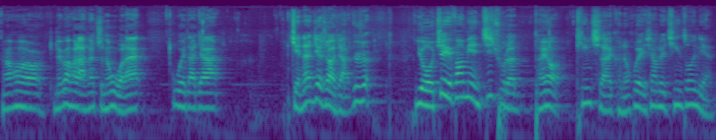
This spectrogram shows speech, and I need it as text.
然后没办法了，那只能我来为大家简单介绍一下，就是有这方面基础的朋友听起来可能会相对轻松一点，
